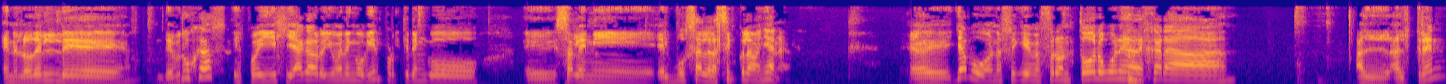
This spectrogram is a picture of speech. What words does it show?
en el hotel de, de Brujas. Y después dije, ya cabrón, yo me tengo que ir porque tengo. eh, sale mi. El bus sale a las 5 de la mañana. Eh, ya, pues, no sé qué, me fueron todos los buenos a dejar a, al, al tren.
